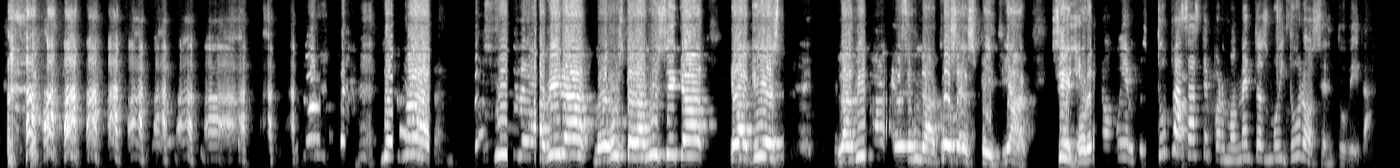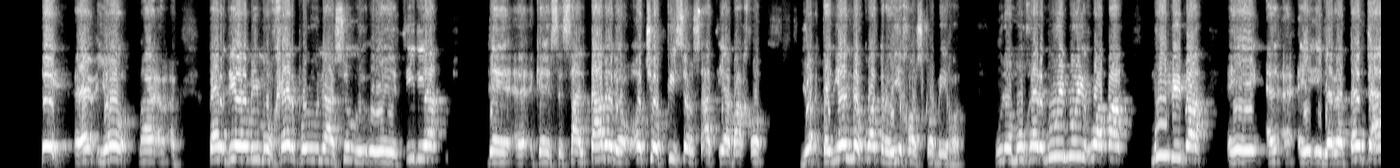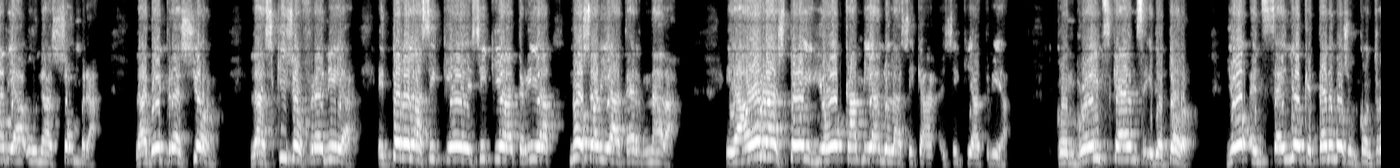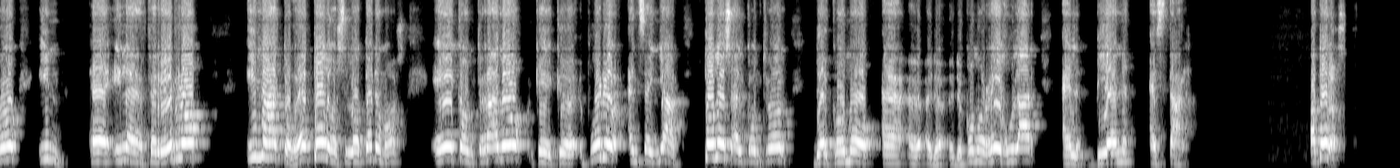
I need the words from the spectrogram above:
normal. Disfruto de la vida, me gusta la música y aquí estoy. La vida es una cosa especial. Sí, Oye, por pero, Wim, tú pasaste por momentos muy duros en tu vida. Sí, eh, yo eh, perdí a mi mujer por una suicidia de, eh, que se saltaba de ocho pisos hacia abajo, yo teniendo cuatro hijos conmigo. Una mujer muy, muy guapa, muy viva, eh, eh, eh, y de repente había una sombra, la depresión, la esquizofrenia, y toda la psiqui- psiquiatría no sabía hacer nada. Y ahora estoy yo cambiando la psica- psiquiatría con brain scans y de todo. Yo enseño que tenemos un control en, eh, en el cerebro innato, ¿eh? todos lo tenemos. He encontrado que, que puedo enseñar todos el control de cómo, eh, eh, de, de cómo regular el bienestar. A todos.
